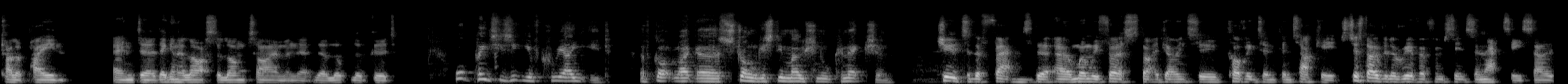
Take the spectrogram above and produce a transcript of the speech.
color paint and uh, they're going to last a long time and they'll look look good. What pieces that you've created have got like a strongest emotional connection? Due to the fact that um, when we first started going to Covington, Kentucky, it's just over the river from Cincinnati. So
